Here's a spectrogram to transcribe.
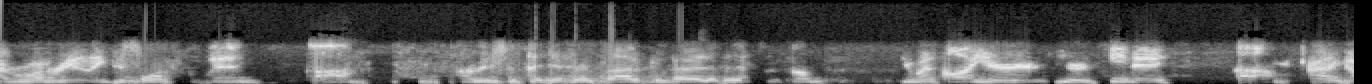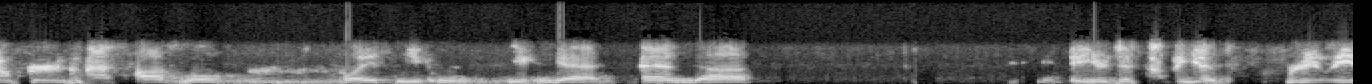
everyone really just wants to win. Um, there's just a different side of competitiveness with them. You're with all your your teammates, um, trying to go for the best possible place you can you can get, and uh, you're just up against really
